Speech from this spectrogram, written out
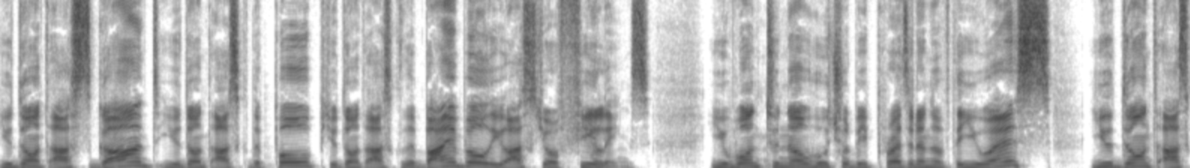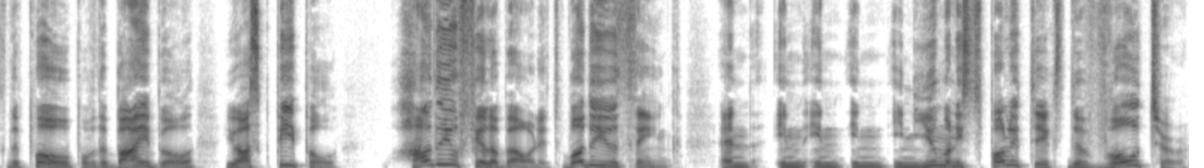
You don't ask God, you don't ask the Pope, you don't ask the Bible, you ask your feelings. You want to know who should be president of the US, you don't ask the Pope or the Bible, you ask people. How do you feel about it? What do you think? And in, in, in, in humanist politics, the voter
